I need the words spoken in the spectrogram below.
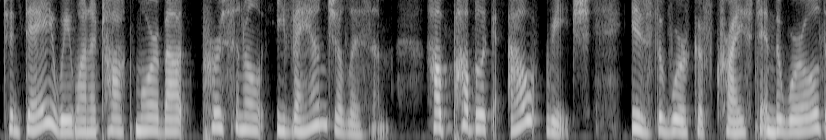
Today, we want to talk more about personal evangelism, how public outreach is the work of Christ in the world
